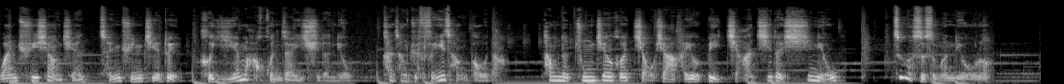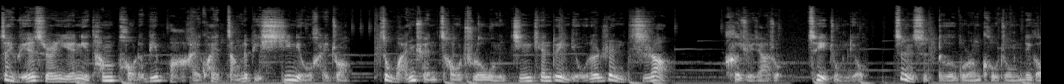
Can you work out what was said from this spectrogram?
弯曲向前、成群结队和野马混在一起的牛，看上去非常高大。它们的中间和脚下还有被夹击的犀牛，这是什么牛呢？在原始人眼里，它们跑得比马还快，长得比犀牛还壮，这完全超出了我们今天对牛的认知啊！科学家说，这种牛正是德国人口中那个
